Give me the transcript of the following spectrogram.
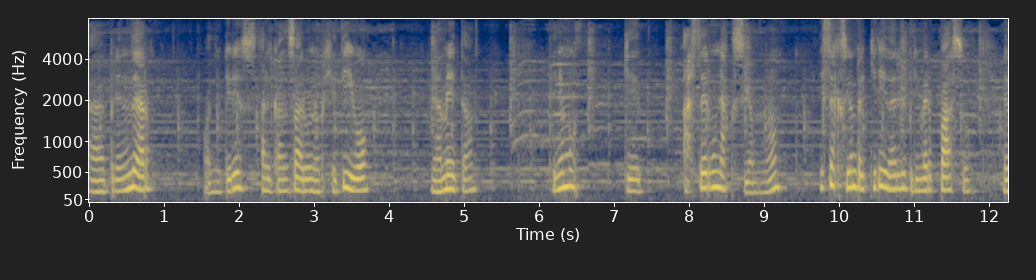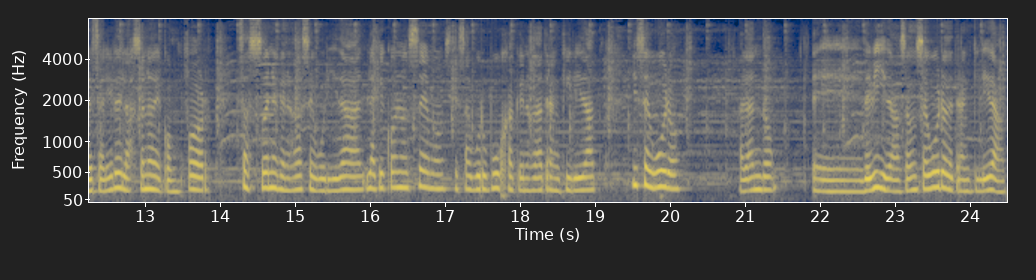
aprender cuando quieres alcanzar un objetivo, la meta, tenemos que hacer una acción, ¿no? Esa acción requiere dar el primer paso, el salir de la zona de confort, esa zona que nos da seguridad, la que conocemos, esa burbuja que nos da tranquilidad y seguro, hablando eh, de vida, o sea, un seguro de tranquilidad.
